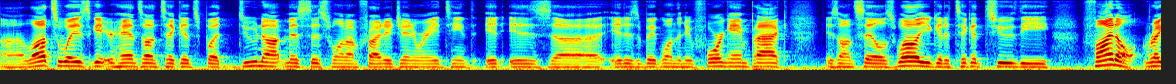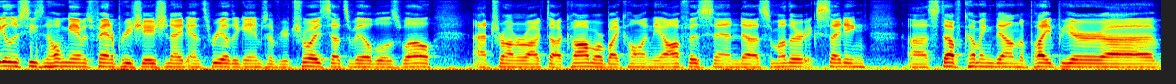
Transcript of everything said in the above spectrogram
Uh, lots of ways to get your hands on tickets, but do not miss this one on Friday, January 18th. It is uh, it is a big one. The new four game pack is on sale as well. You get a ticket to the final regular season home games, fan appreciation night, and three other games of your choice. That's available as well at torontorock.com or by calling the office. And uh, some other exciting uh, stuff coming down the pipe here uh,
